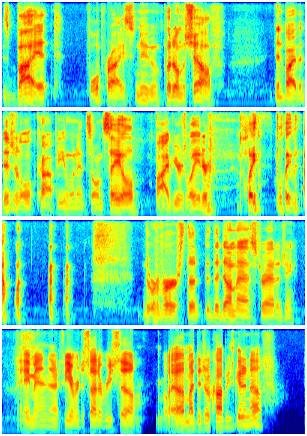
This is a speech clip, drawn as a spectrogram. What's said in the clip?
is buy it full price, new, put it on the shelf, then buy the digital copy when it's on sale five years later. play play that one. the reverse, the the dumbass strategy. hey, man, if you ever decide to resell, you're like, oh, my digital copy's good enough.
